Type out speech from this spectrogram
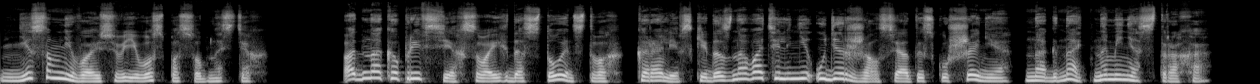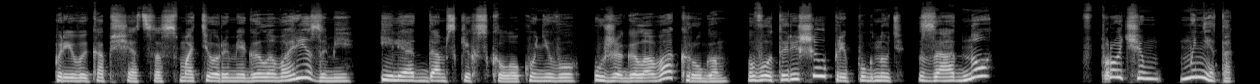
не сомневаюсь в его способностях. Однако при всех своих достоинствах королевский дознаватель не удержался от искушения нагнать на меня страха. Привык общаться с матерыми головорезами или от дамских склок у него уже голова кругом, вот и решил припугнуть заодно. Впрочем, мне-то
